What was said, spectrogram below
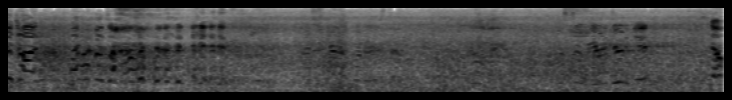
it done? I hope it's over. it is. So you wanna do it again? No.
